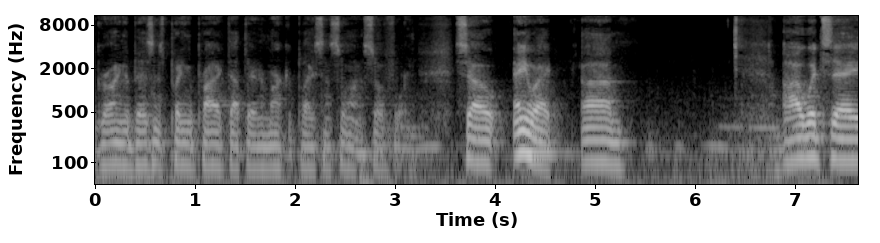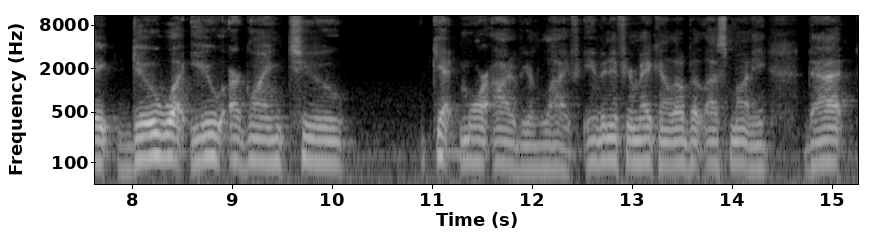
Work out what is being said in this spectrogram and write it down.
growing a business, putting a product out there in the marketplace, and so on and so forth. So, anyway, um, I would say do what you are going to get more out of your life. Even if you're making a little bit less money, that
